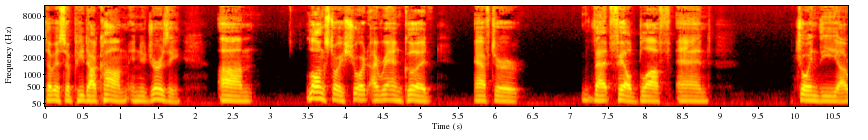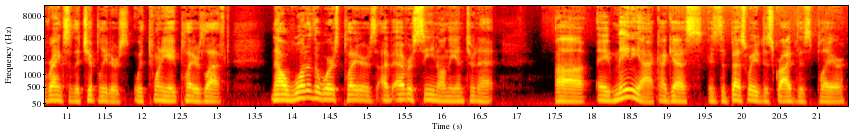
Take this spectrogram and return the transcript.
WSOP.com in New Jersey. Um, long story short, I ran good after that failed bluff and joined the uh, ranks of the chip leaders with 28 players left. Now, one of the worst players I've ever seen on the internet, uh, a maniac, I guess, is the best way to describe this player.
